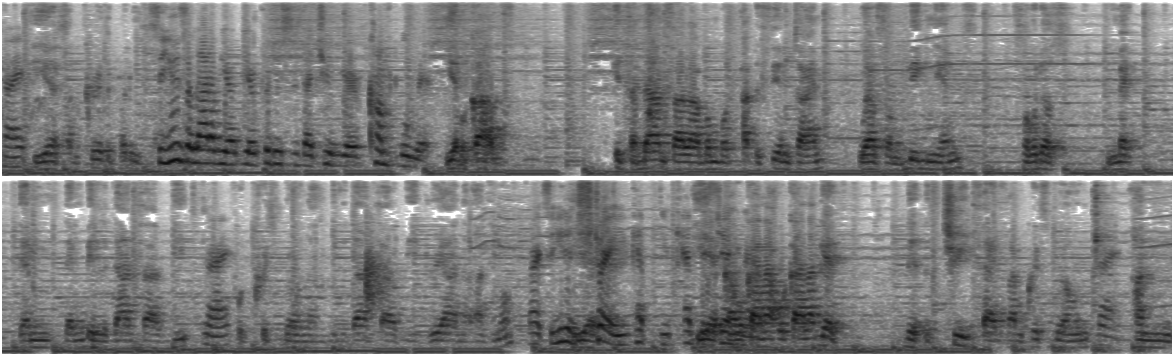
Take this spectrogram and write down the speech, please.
Right. Yeah, some crazy producers. So use a lot of your, your producers that you, you're comfortable with. Yeah, because it's a dancehall album, but at the same time, we have some big names, so we just make them them build the dancehall beat. Right. Put Chris Brown and build the dancehall beat, Rihanna, and you know. Right, so you didn't Yeah. stray, you kept you kept Yeah, it we kind of we kind of get the, the street side from Chris Brown Right. and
